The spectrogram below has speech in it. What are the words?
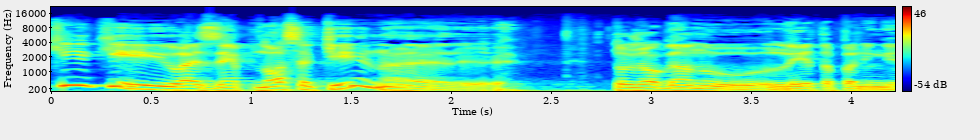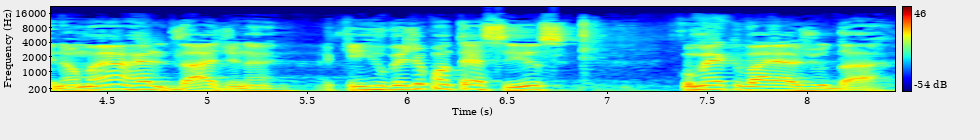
Que, que o exemplo nosso aqui, né? Tô jogando letra pra ninguém, não, mas é a realidade, né? Aqui em Rio Verde acontece isso. Como é que vai ajudar?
